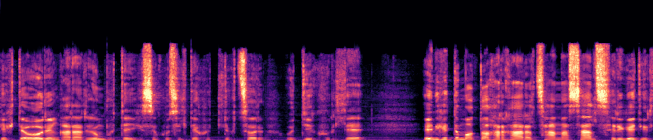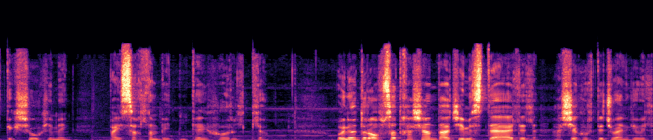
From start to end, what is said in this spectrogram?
Гэхдээ өөрийн гараар юм бүтээе гэсэн хүсэлтэд хөтлөгцөөр өдийг хүрлээ. Энэ хэдэн модоо харахаар цаанаасаа л сэргээд ирдэг шүү хэмээн баясгалан бидэнтэй хөөрөлдлөө. Өнөөдөр увсад хашаандаа жимстэй айлал ашиг хүртэж байна гэвэл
